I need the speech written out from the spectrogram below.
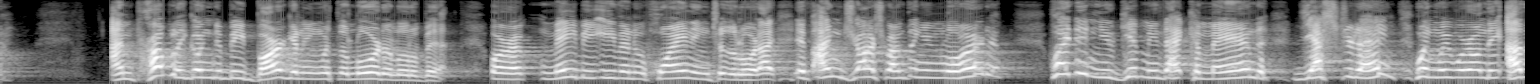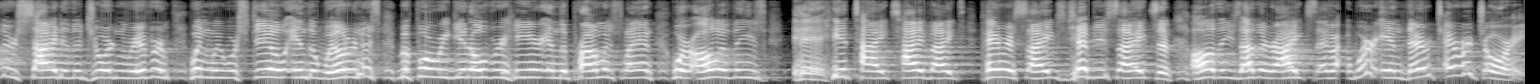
I'm probably going to be bargaining with the Lord a little bit, or maybe even whining to the Lord. I, if I'm Joshua, I'm thinking, Lord, why didn't you give me that command yesterday when we were on the other side of the Jordan River, when we were still in the wilderness, before we get over here in the promised land where all of these eh, Hittites, Hivites, Perizzites, Jebusites, and all these otherites, we're in their territory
